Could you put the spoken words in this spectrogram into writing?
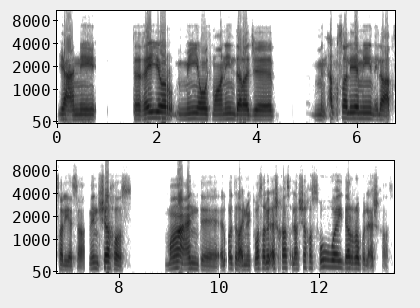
يعني تغير 180 درجة من أقصى اليمين إلى أقصى اليسار. من شخص ما عنده القدرة إنه يتواصل ويا الأشخاص إلى شخص هو يدرب الأشخاص.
